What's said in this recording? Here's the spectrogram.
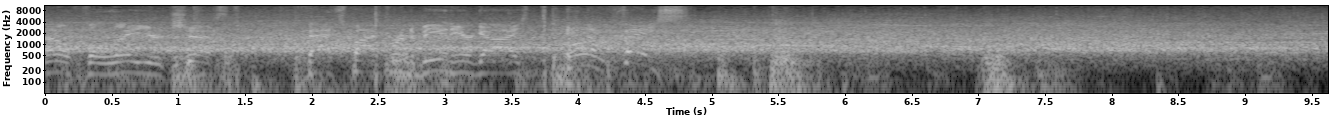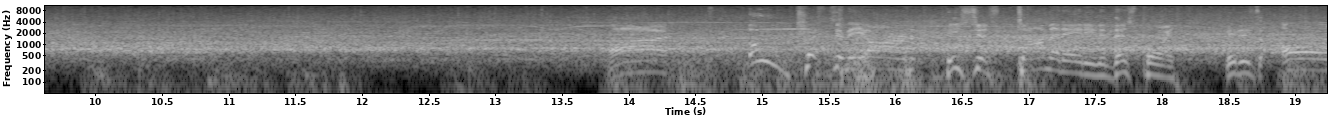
That'll fillet your chest. Bad spot for him to be in here, guys. In the face. Uh, ooh, twist in the arm. He's just dominating at this point. It is all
